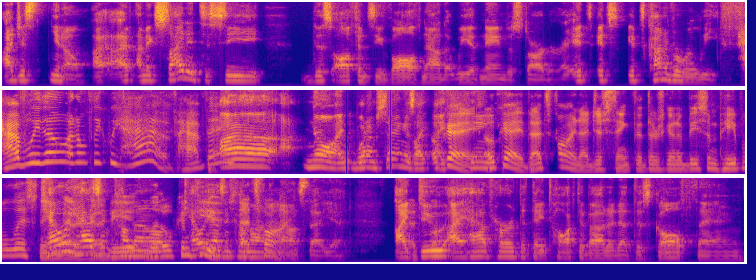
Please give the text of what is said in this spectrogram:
I just, you know, I, I'm excited to see this offense evolve now that we have named a starter. It's it's it's kind of a relief. Have we though? I don't think we have. Have they? Uh no. I, what I'm saying is, I okay, I think, okay, that's fine. I just think that there's going to be some people listening. Kelly hasn't come out. Little confused. Kelly hasn't come that's out fine. and announced that yet. I that's do. Fine. I have heard that they talked about it at this golf thing.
